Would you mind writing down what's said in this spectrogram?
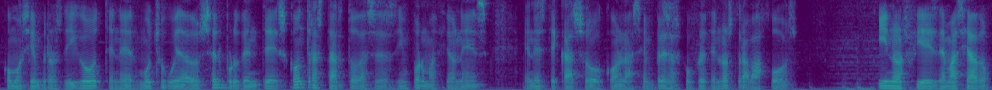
Como siempre os digo, tener mucho cuidado, ser prudentes, contrastar todas esas informaciones, en este caso con las empresas que ofrecen los trabajos, y no os fiéis demasiado.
